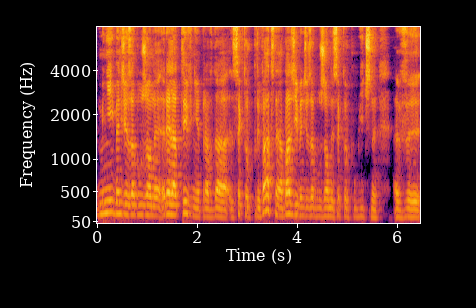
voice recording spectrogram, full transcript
mniej będzie zadłużony relatywnie, prawda, sektor prywatny, a bardziej będzie zadłużony sektor publiczny w,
